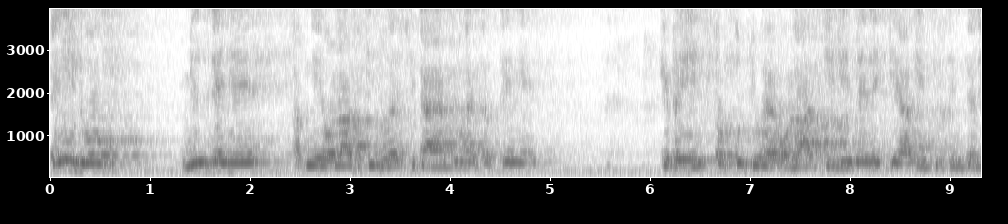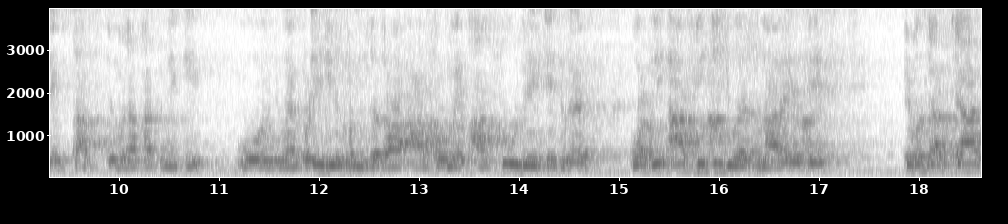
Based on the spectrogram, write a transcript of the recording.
कई लोग मिलते हैं, अपनी औलाद की जो है शिकायत जो है करते हैं। कि भाई सब कुछ जो है औलाद के लिए मैंने किया। अभी कुछ दिन पहले एक साथ से मुलाकात हुई थी वो जो है बड़ी ही गमजदा आँखों में आँसू लेके जो है, वो अभी आप बीती जो है सुना रहे थे। कि वो साहब चार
